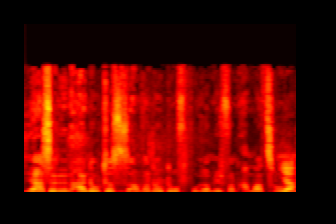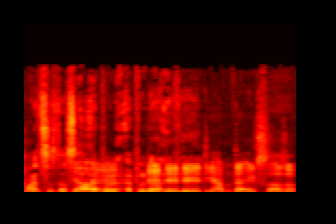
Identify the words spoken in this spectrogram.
Ja, hast du den Eindruck, das ist einfach nur doof programmiert von Amazon? Ja. Meinst du, dass ja, Apple, ja. Apple nee, da nee, irgendwie... nee, die haben da extra, also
